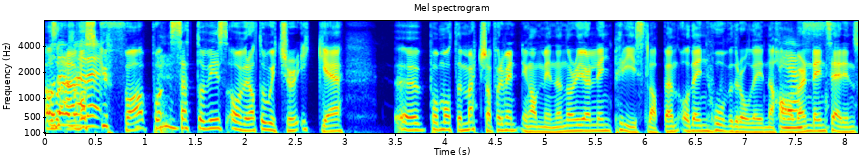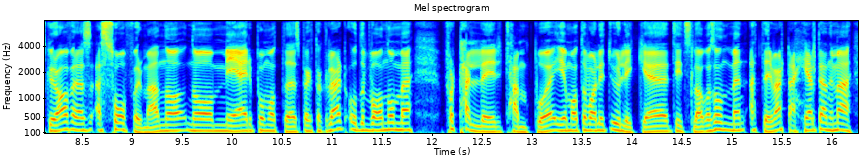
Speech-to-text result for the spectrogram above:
Altså, jeg var skuffa på sett og vis over at The Witcher ikke på en måte matcha forventningene mine når det gjelder den prislappen og den hovedrolleinnehaveren Yes. den serien skulle ha. For jeg, jeg så for meg noe, noe mer på en måte spektakulært, og det var noe med fortellertempoet, i og med at det var litt ulike tidslag og sånn, men etter hvert er jeg helt enig med.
